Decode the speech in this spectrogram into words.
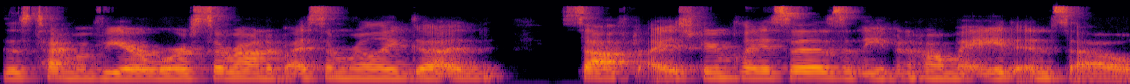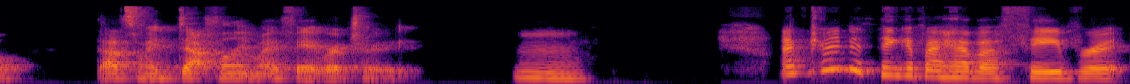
this time of year. We're surrounded by some really good soft ice cream places and even homemade, and so that's my definitely my favorite treat. Mm. I'm trying to think if I have a favorite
